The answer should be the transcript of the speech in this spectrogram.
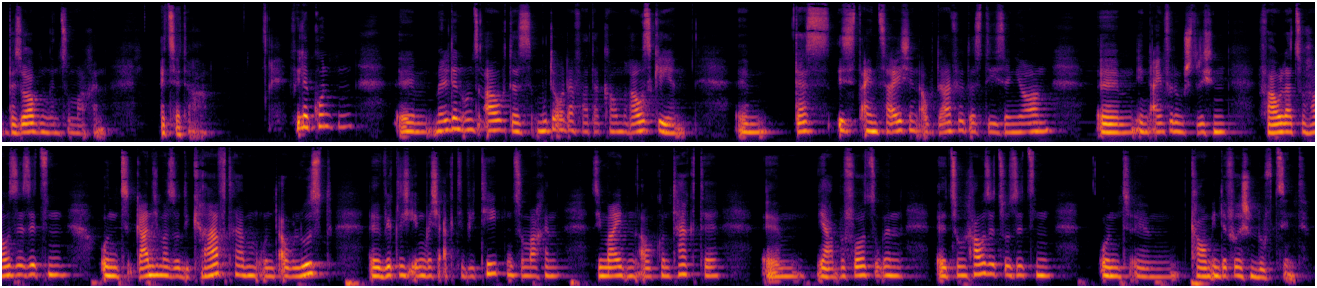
Besorgungen zu machen, etc. Viele Kunden äh, melden uns auch, dass Mutter oder Vater kaum rausgehen. Ähm, das ist ein Zeichen auch dafür, dass die Senioren ähm, in Einführungsstrichen fauler zu Hause sitzen und gar nicht mal so die Kraft haben und auch Lust, äh, wirklich irgendwelche Aktivitäten zu machen. Sie meiden auch Kontakte, ähm, ja, bevorzugen äh, zu Hause zu sitzen und ähm, kaum in der frischen Luft sind.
